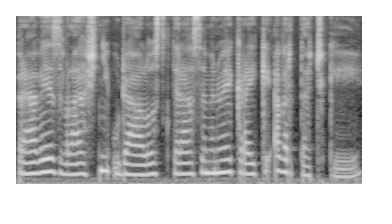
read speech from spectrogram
právě zvláštní událost, která se jmenuje Krajky a vrtačky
